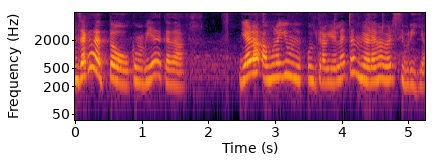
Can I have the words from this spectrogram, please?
Ens ha quedat tou, com havia de quedar. I ara, amb una llum ultravioleta, mirarem a veure si brilla.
